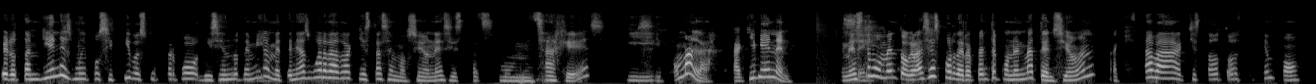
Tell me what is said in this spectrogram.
pero también es muy positivo, es tu cuerpo diciéndote, mira, me tenías guardado aquí estas emociones y estos mensajes y tómala, aquí vienen. En este momento, gracias por de repente ponerme atención. Aquí estaba, aquí he estado todo este tiempo.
